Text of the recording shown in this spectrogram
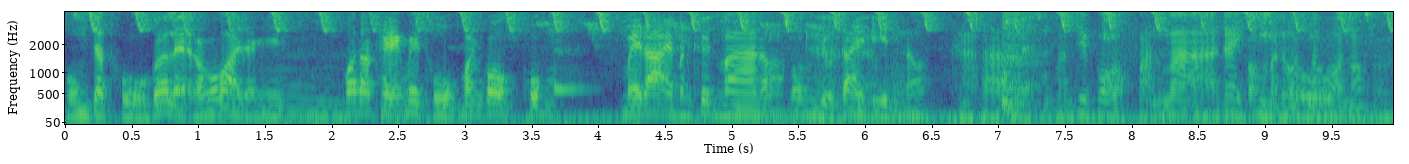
คงจะถูกก็แหละเราก็ว่าอย่างนี้อืมเพราะถ้าแทงไม่ถูกมันก็คุมไม่ได้มันขึ้นมาเนาะเพราะมันอยู่ใต้ดินเนาะครับนั่นแหละวันที่พ่อฝันว่าได้ขี่รถนะพ่อเนาะอืม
